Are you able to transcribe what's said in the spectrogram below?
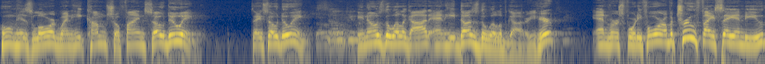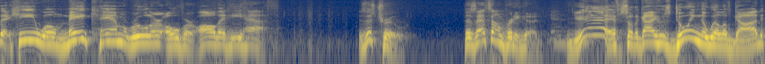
whom his Lord when he comes shall find so doing. Say so doing. so doing. He knows the will of God and he does the will of God. Are you here? And verse 44 of a truth I say unto you that he will make him ruler over all that he hath. Is this true does that sound pretty good? Yeah if so the guy who's doing the will of God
